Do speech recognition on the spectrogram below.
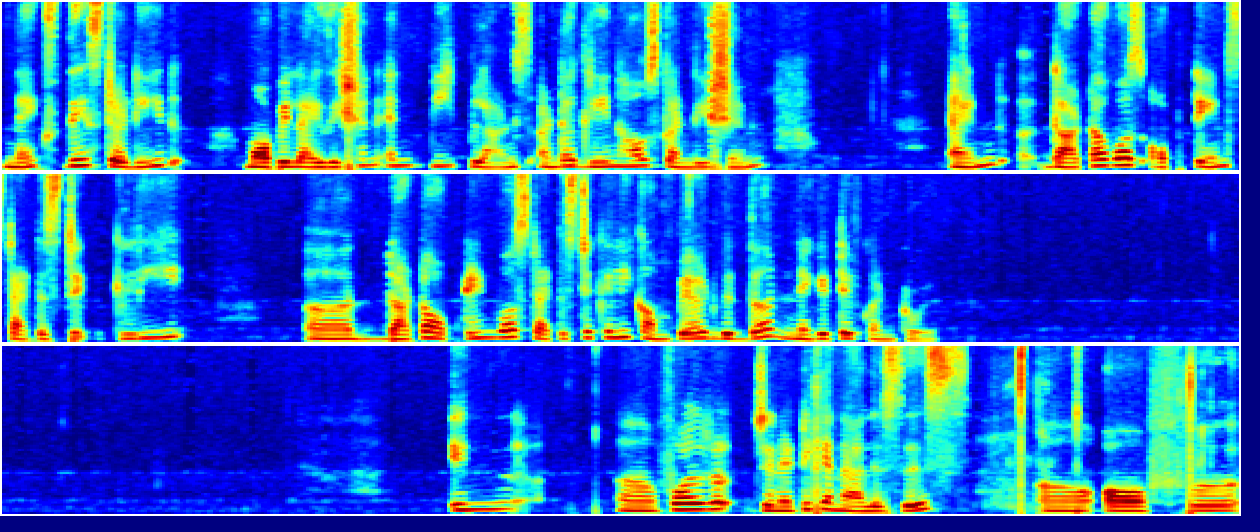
Next, they studied mobilization in pea plants under greenhouse condition and data was obtained statistically uh, data obtained was statistically compared with the negative control. In uh, for genetic analysis uh, of uh,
